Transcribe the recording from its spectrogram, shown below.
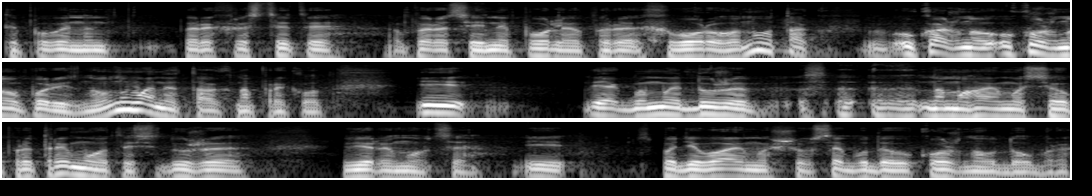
ти повинен перехрестити операційне поле хворого. Ну так, у кожного, у кожного по-різному. Ну, у мене так, наприклад. І якби ми дуже е, намагаємося цього притримуватись, дуже віримо в це. І сподіваємося, що все буде у кожного добре.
